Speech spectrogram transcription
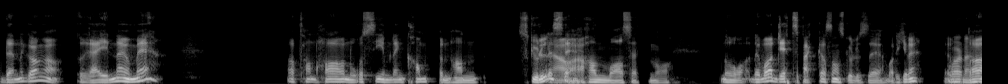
denne gangen regner jeg jo med At han har noe å si om den kampen han skulle se. Ja, han må ha sett den nå. nå. Det var Jets Packers han skulle se, var det ikke det? Ja, det? Da,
